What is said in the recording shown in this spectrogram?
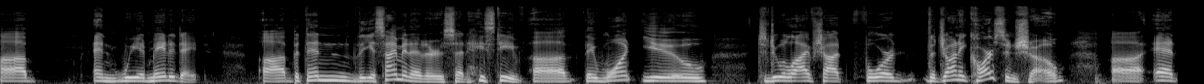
uh, and we had made a date. Uh, but then the assignment editor said, "Hey, Steve, uh, they want you to do a live shot for the Johnny Carson show uh, at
